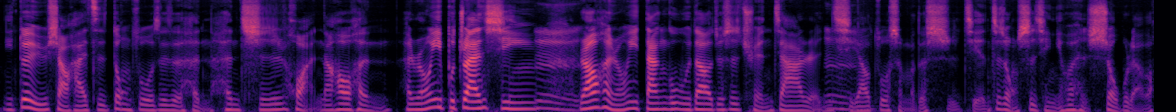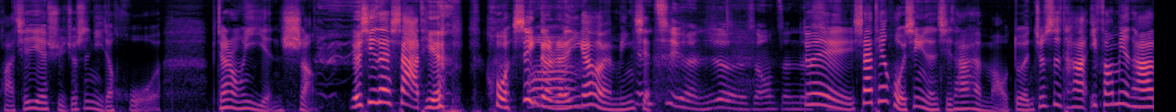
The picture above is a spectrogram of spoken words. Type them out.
你对于小孩子动作就是很很迟缓，然后很很容易不专心，嗯，然后很容易耽误到就是全家人一起嗯要做什么的时间，这种事情你会很受不了的话，其实也许就是你的火比较容易延上，尤其在夏天，火性的人应该会很明显天。气很热的时候，真的是对，夏天火性人其实他很矛盾，就是他一方面他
